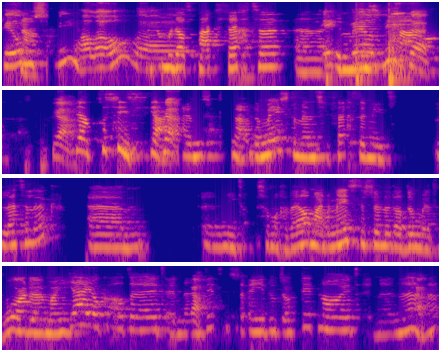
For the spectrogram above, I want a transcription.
Nou. misschien, hallo. We eh, noemen dat vaak vechten. eh, ik in wil liefde. ja. Ja, precies. Ja. Ja. En nou, de meeste mensen vechten niet letterlijk. Ehm, eh, niet sommigen wel, maar de meesten zullen dat doen met woorden. Maar jij ook altijd. En, eh, Ja. dit is, en je doet ook dit nooit. En, eh, nou.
